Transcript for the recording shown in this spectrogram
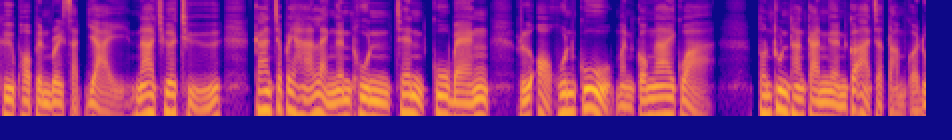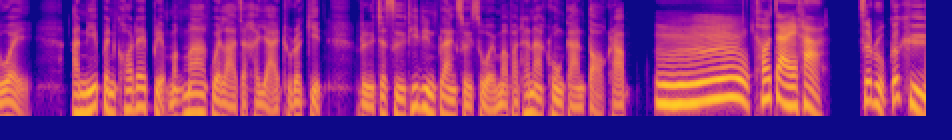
คือพอเป็นบริษัทใหญ่ น่าเชื่อถือ การจะไปหาแหล่งเงินทุน เช่น กู้แบงก์หรือออกหุ้นกู้มันก็ง่ายกว่า ต้นทุนทางการเงินก็อาจจะต่ำกว่าด้วย อันนี้เป็นข้อได้เปรียบมากๆ เวลาจะขยายธุรกิจ หรือจะซื้อที่ดินแปลงสวยๆ มาพัฒนาโครงการต่อครับ อืม เข้าใจค่ะ สรุปก็คือ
